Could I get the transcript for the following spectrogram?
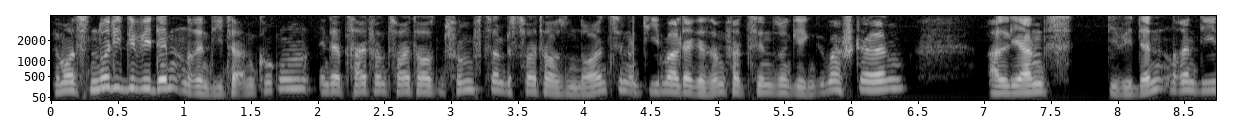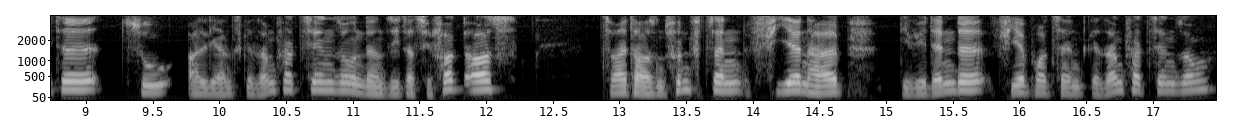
Wenn wir uns nur die Dividendenrendite angucken, in der Zeit von 2015 bis 2019 und die mal der Gesamtverzinsung gegenüberstellen, Allianz Dividendenrendite zu Allianz Gesamtverzinsung, dann sieht das wie folgt aus. 2015 4,5 Dividende, 4% Gesamtverzinsung.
